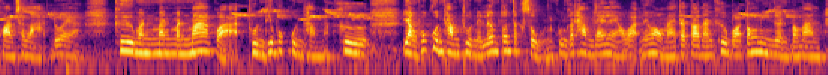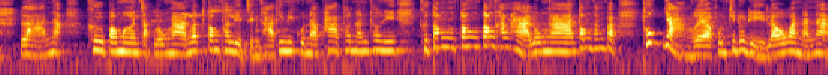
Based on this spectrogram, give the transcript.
ความฉลาดด้วยอะคือมันมันมันมากกว่าทุนที่พวกคุณทำอะคืออย่างพวกคุณทำทุนเนี่ยเริ่มต้นจากศูนย์คุณก็ทำได้แล้วอะนึกออกไหมแต่ตอนนั้นคือบอสต้องมีเงินประมาณล้านอะคือประเมินจากโรงงานว่าต้องผลิตสินค้าที่มีคุณภาพเท่านั้นเท่านี้คือต้องต้องต้องทั้งหาโรงงานต้องทั้งแบบทุกอย่างเลยอะคุณคิดดูดิแล้ววันนั้นอะ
